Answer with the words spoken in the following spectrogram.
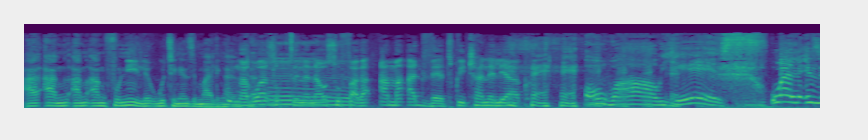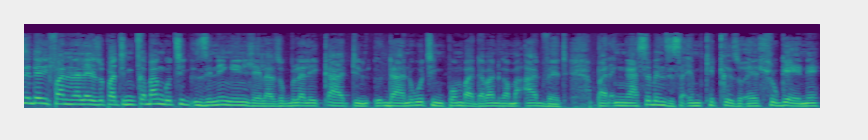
a- ang- ang- angifunile ukuthi ngenze imali ngayo. Ungakwazi ukugcina nawe usufaka ama adverts kwi channel channel yakho oh wow yes. Well izinto ezifana nalezo but ngicabanga ukuthi ziningi indlela zokubulala ikati dani ukuthi ngibombarde abantu ngama advert but ngingasebenzisa imikhiqizo ehlukene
